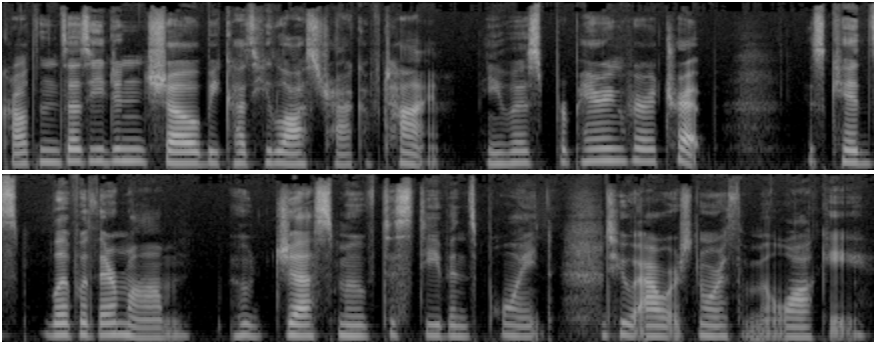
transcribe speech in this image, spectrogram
Carlton says he didn't show because he lost track of time. He was preparing for a trip. His kids live with their mom, who just moved to Stevens Point, two hours north of Milwaukee.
